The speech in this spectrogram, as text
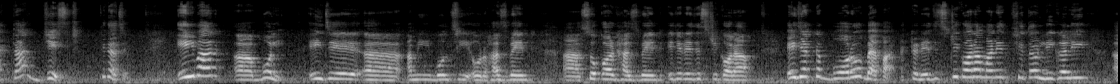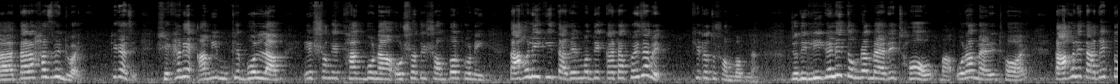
একটা জিস্ট ঠিক আছে? এইবার বলি, এই যে আমি বলছি ওর হাজবেন্ড সোকল্ড হাজবেন্ড এই যে রেজিস্ট্রি করা, এই যে একটা বড় ব্যাপার, একটা রেজিস্ট্রি করা মানে সেটা লিগালি তারা হাজবেন্ড ওয়াইফ ঠিক আছে? সেখানে আমি মুখে বললাম, এর সঙ্গে থাকব না, ওর সাথে সম্পর্ক নেই, তাহলেই কি তাদের মধ্যে কাট হয়ে যাবে? সেটা তো সম্ভব না। যদি লিগালি তোমরা ম্যারিড হও বা ওরা ম্যারিড হয়, তাহলে তাদের তো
